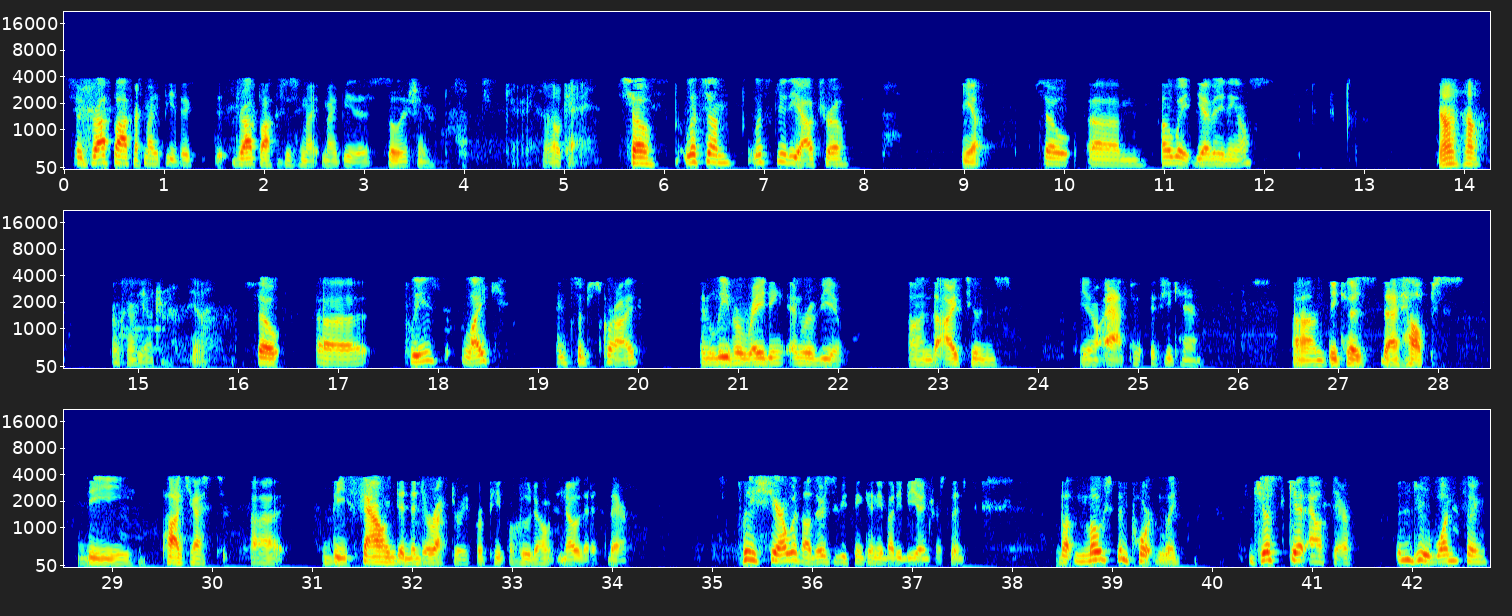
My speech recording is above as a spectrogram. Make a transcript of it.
So Dropbox might be the Dropboxes might might be the solution. Okay. Okay. So let's um let's do the outro. Yeah. So um oh wait, do you have anything else? No, no. Okay. The outro. Yeah. So uh, please like and subscribe and leave a rating and review on the iTunes you know app if you can, um, because that helps the podcast uh, be found in the directory for people who don't know that it's there. Please share with others if you think anybody be interested. But most importantly, just get out there and do one thing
